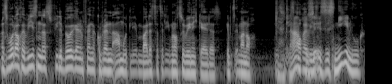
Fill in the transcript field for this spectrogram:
es wurde auch erwiesen, dass viele Bürgergeldempfänger komplett in Armut leben, weil das tatsächlich immer noch zu wenig Geld ist. Gibt es immer noch. Das Ja ist klar, auch es, erwiesen. es ist nie genug.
